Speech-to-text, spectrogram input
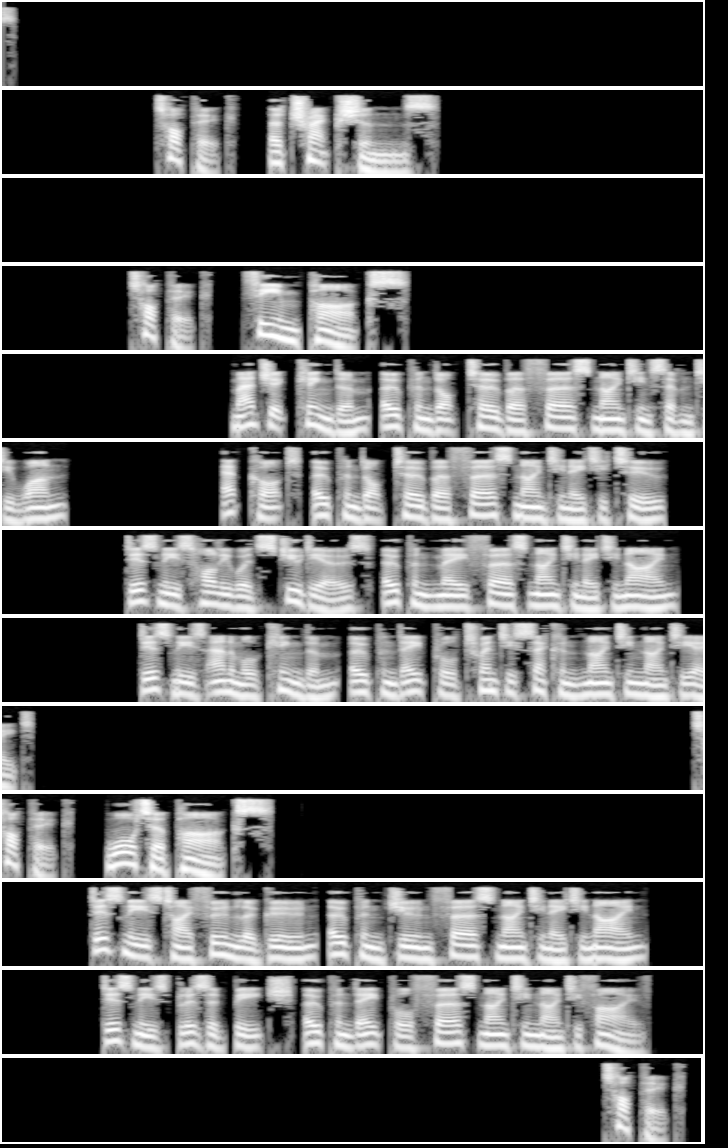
Topic: Attractions. Topic: Theme parks. Magic Kingdom opened October 1, 1971. Epcot opened October 1, 1982. Disney's Hollywood Studios opened May 1, 1989. Disney's Animal Kingdom, opened April 22, 1998. Water parks. Disney's Typhoon Lagoon, opened June 1, 1989 Disney's Blizzard Beach, opened April 1, 1995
